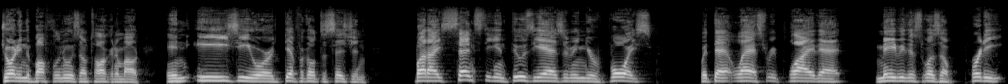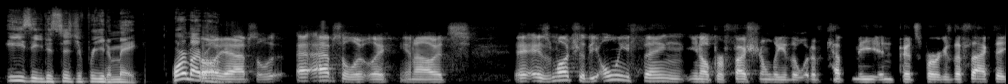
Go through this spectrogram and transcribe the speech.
joining the Buffalo News. I'm talking about an easy or a difficult decision, but I sense the enthusiasm in your voice with that last reply that maybe this was a pretty easy decision for you to make. Or am I oh, wrong? Oh yeah, absolutely, absolutely. You know, it's as much the only thing you know professionally that would have kept me in Pittsburgh is the fact that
